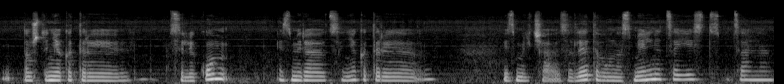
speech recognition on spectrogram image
потому что некоторые целиком измеряются, некоторые измельчаются. Для этого у нас мельница есть специальная.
